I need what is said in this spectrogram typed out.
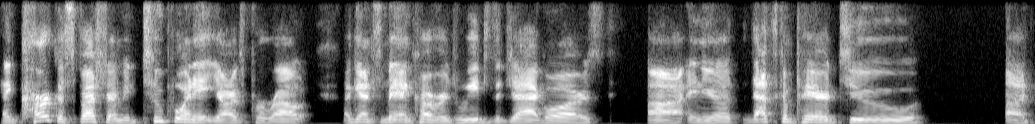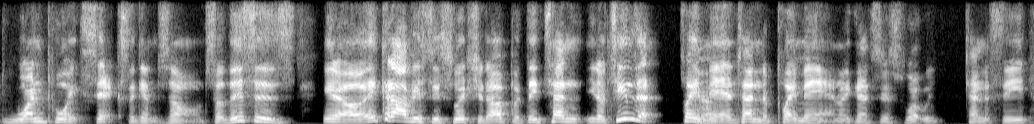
and Kirk especially. I mean, two point eight yards per route against man coverage leads the Jaguars, uh, and you know that's compared to uh 1.6 against zone. So this is, you know, it could obviously switch it up, but they tend, you know, teams that play yeah. man tend to play man. Like that's just what we tend to see.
